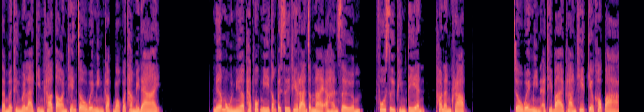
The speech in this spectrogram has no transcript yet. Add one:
แต่เมื่อถึงเวลากินข้าวตอนเที่ยงโจวเว่ยหมิงกลับบอกว่าทำไม่ได้ เนื้อหมูเนื้อแพะพวกนี้ต้องไปซื้อที่ร้านจำหน่ายอาหารเสริม 副食品店 เท่านั้นครับ โจวเว่ยหมินอธิบายพลางคีบเกี๊ยวเข้าปาก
